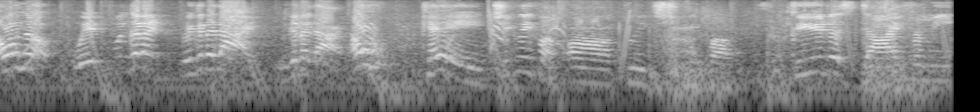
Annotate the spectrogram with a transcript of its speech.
Oh no! Wait, we're gonna we're gonna die! We're gonna die! Oh! Okay! Jigglypuff! Oh please, Jigglypuff. Could you just die for me?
